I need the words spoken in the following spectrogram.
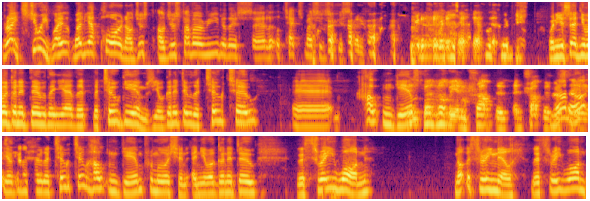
right, Stewie. While, while you're pouring, I'll just I'll just have a read of this uh, little text message that you sent. when, you said you were gonna be- when you said you were going to do the, uh, the the two games, you were going to do the two-two uh, Hughton game. This better not be entrapped in, entrapped No, no, you're going to do the 2 2 Hughton game promotion and you were going to do the 3 1, not the 3 0, the 3 1.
